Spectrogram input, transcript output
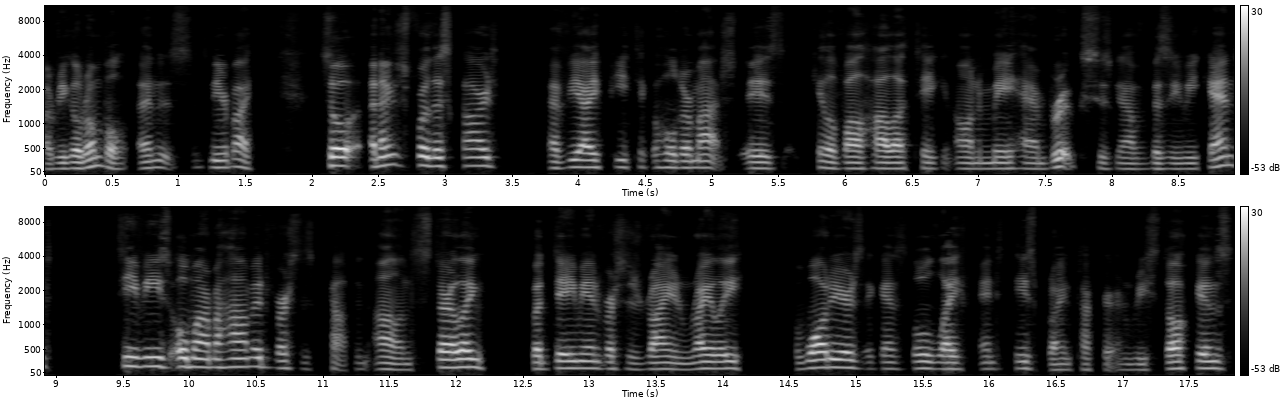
a Regal Rumble? And it's, it's nearby. So announced for this card, a VIP ticket holder match is Caleb Valhalla taking on Mayhem Brooks, who's going to have a busy weekend. TV's Omar Mohammed versus Captain Alan Sterling, but Damien versus Ryan Riley. The Warriors against low life entities Brian Tucker and Reese Dawkins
